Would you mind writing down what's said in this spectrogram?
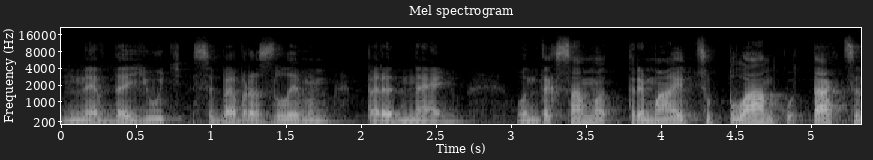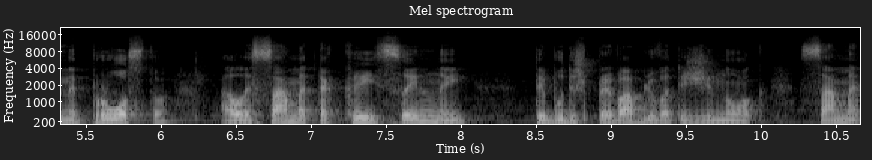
не вдають себе вразливим перед нею. Вони так само тримають цю планку. Так, це не просто. Але саме такий сильний ти будеш приваблювати жінок. Саме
